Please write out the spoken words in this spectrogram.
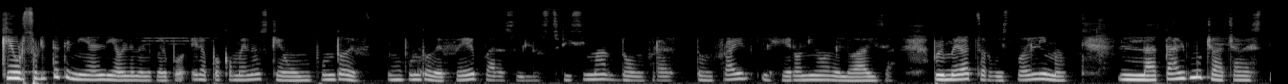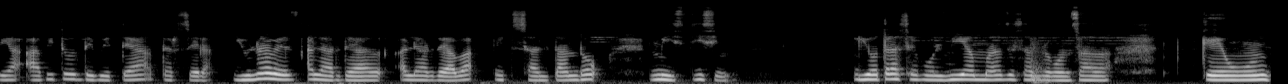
que Ursulita tenía el diablo en el cuerpo era poco menos que un punto de, un punto de fe para su ilustrísima don, don Fray Jerónimo de Loaiza, primer arzobispo de Lima. La tal muchacha vestía hábitos de Betea tercera y una vez alardeaba exaltando mistísimo, y otra se volvía más desavergonzada que un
